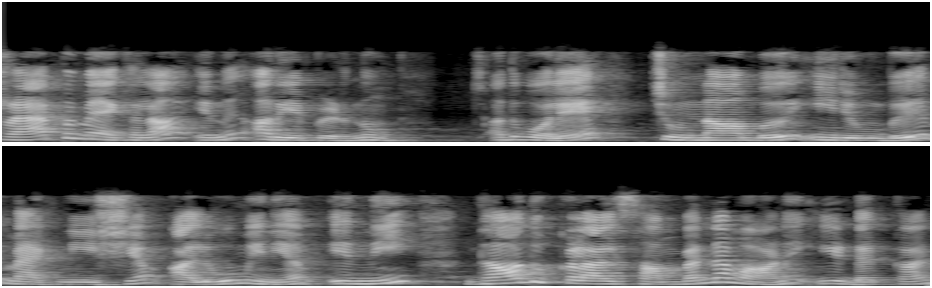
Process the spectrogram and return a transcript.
ട്രാപ്പ് മേഖല എന്ന് അറിയപ്പെടുന്നു. അതുപോലെ ചുണ്ണാമ്പ് ഇരുമ്പ് മാഗ്നീഷ്യം അലൂമിനിയം എന്നീ ധാതുക്കളാൽ സമ്പന്നമാണ് ഈ ഡെക്കാൻ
